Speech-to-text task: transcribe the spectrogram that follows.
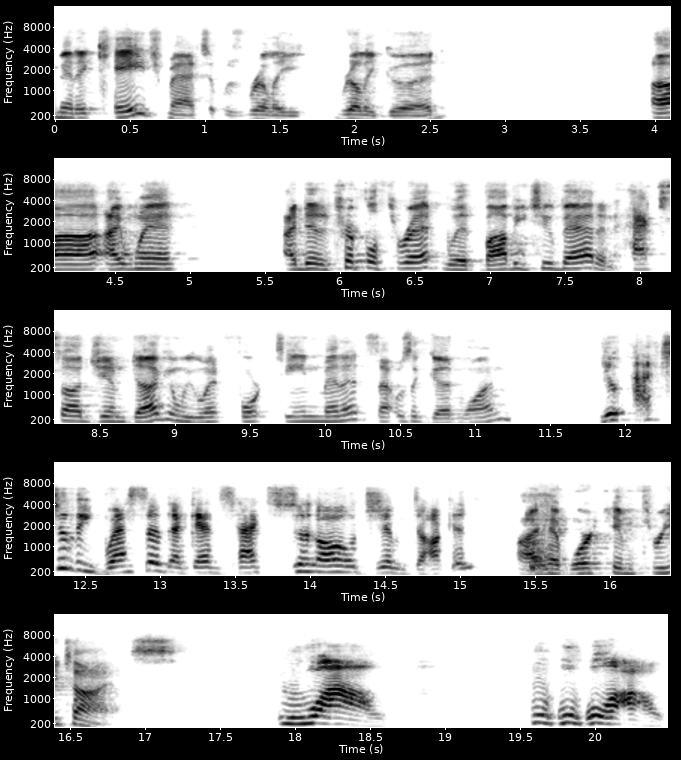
minute cage match that was really, really good. Uh, I went, I did a triple threat with Bobby Too Bad and Hacksaw Jim Duggan. And we went 14 minutes. That was a good one. You actually wrestled against Hacksaw Jim Duggan? I have worked him three times. Wow. Wow.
